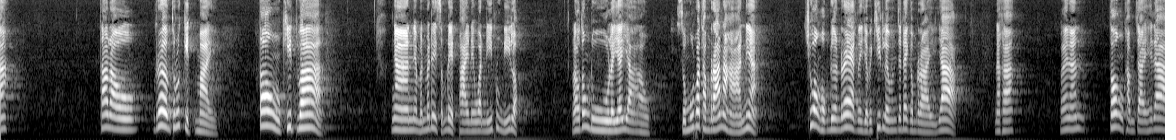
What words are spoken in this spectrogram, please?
ะ ถ้าเราเริ่มธุรกิจใหม่ ต้องคิดว่างานเนี่ยมันไม่ได้สำเร็จภายในวันนี้พรุ่งนี้หรอก เราต้องดูระยะยาว สมมุติว่าทำร้านอาหารเนี่ยช่วงหกเดือนแรกเนี่ยอย่าไปคิดเลยมันจะได้กำไรยากนะคะ เพราะฉะนั้นต้องทำใจให้ได้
